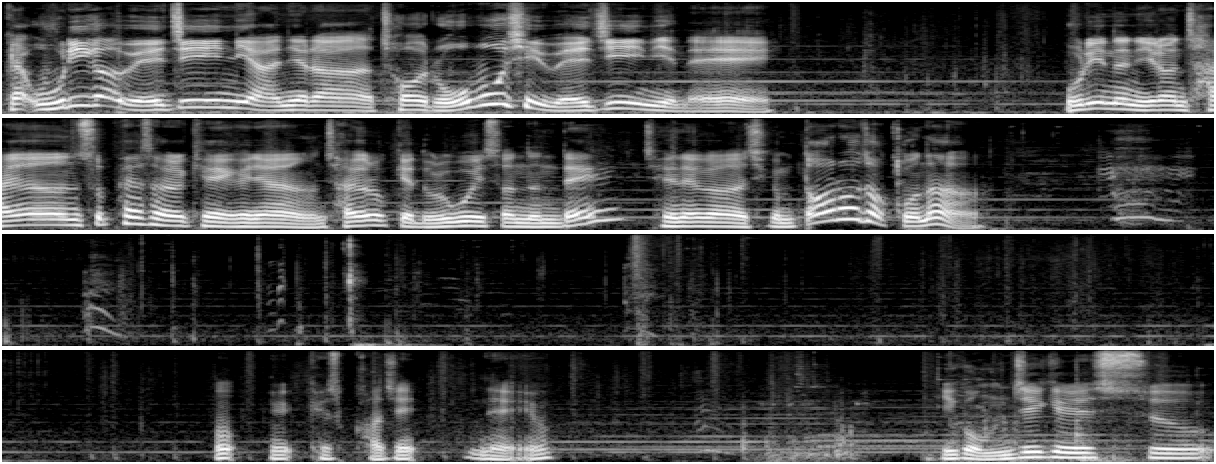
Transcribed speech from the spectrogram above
그러니까 우리가 외지인이 아니라 저 로봇이 외지인이네. 우리는 이런 자연 숲에서 이렇게 그냥 자유롭게 놀고 있었는데 쟤네가 지금 떨어졌구나. 계속 가지네요. 이거 움직일 수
